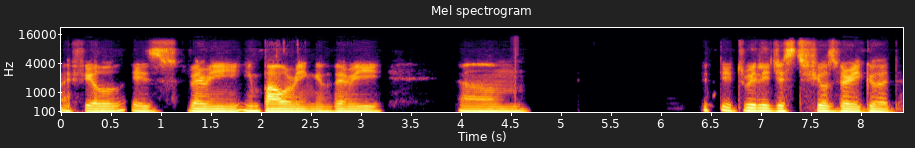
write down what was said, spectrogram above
i feel is very empowering and very um it, it really just feels very good.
